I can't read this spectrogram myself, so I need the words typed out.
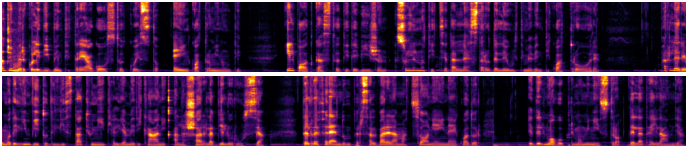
oggi è mercoledì 23 agosto e questo è In 4 Minuti, il podcast di The Vision sulle notizie dall'estero delle ultime 24 ore. Parleremo dell'invito degli Stati Uniti agli americani a lasciare la Bielorussia, del referendum per salvare l'Amazzonia in Ecuador e del nuovo primo ministro della Thailandia.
